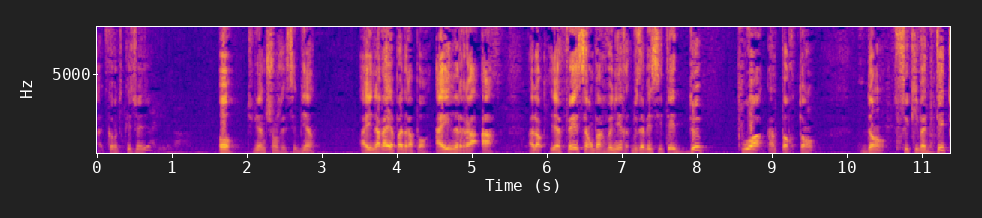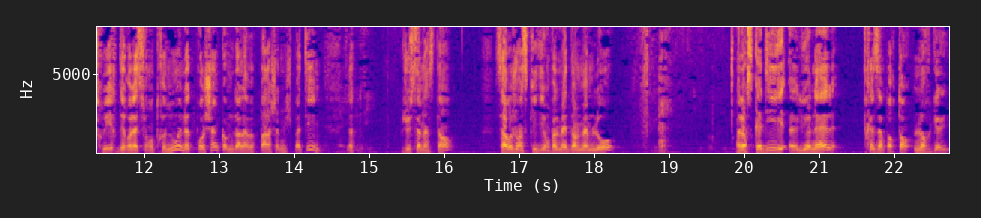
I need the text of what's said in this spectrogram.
Ah, Comment, qu'est-ce que tu veux dire Oh, tu viens de changer, c'est bien. Aïnara, il n'y a pas de rapport. Aïn Ra'a. Alors, il a fait, ça on va revenir. Vous avez cité deux poids importants dans ce qui va détruire des relations entre nous et notre prochain, comme dans la paracha de Mishpatim. Juste un instant. Ça rejoint ce qu'il dit. On va le mettre dans le même lot. Alors, ce qu'a dit euh, Lionel, très important, l'orgueil.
